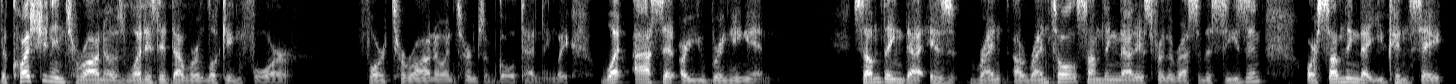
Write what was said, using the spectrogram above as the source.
The question in Toronto is what is it that we're looking for for Toronto in terms of goaltending? Like, what asset are you bringing in? Something that is rent a rental, something that is for the rest of the season, or something that you can say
